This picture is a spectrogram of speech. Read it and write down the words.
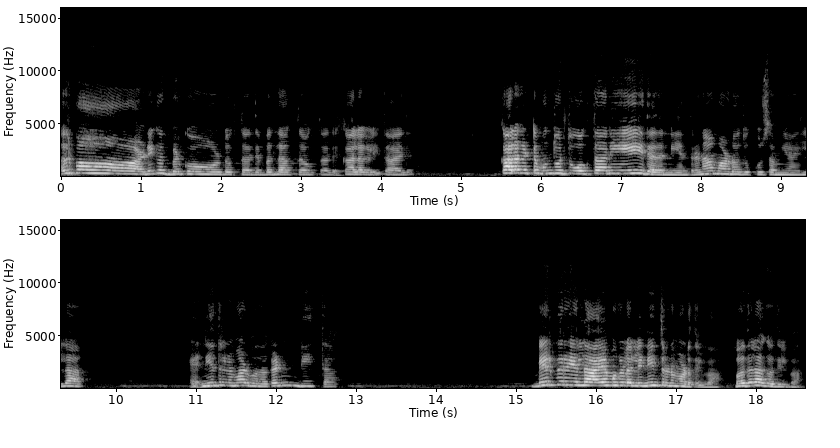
ಅದ್ರ ಪಾಡಿಗೆ ಅದು ಬೆಳ್ಕೊಂಡು ಹೋಗ್ತಾ ಇದೆ, ಬದಲಾಗ್ತಾ ಹೋಗ್ತಾ ಇದೆ, ಕಾಲ ಕಳೀತಾ ಇದೆ. ಕಾಲಘಟ್ಟ ಮುಂದುವರೆದು ಹೋಗ್ತಾನೇ ಇದೆ, ಅದನ್ನು ನಿಯಂತ್ರಣ ಮಾಡೋದಕ್ಕೂ ಸಮಯ ಇಲ್ಲ. ನಿಯಂತ್ರಣ ಮಾಡ್ಬೋದಾ? ಖಂಡಿತ. ಬೇರೆ ಬೇರೆ ಎಲ್ಲ ಆಯಾಮಗಳಲ್ಲಿ ನಿಯಂತ್ರಣ ಮಾಡೋದಿಲ್ವಾ? ಬದಲಾಗೋದಿಲ್ವಾ?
